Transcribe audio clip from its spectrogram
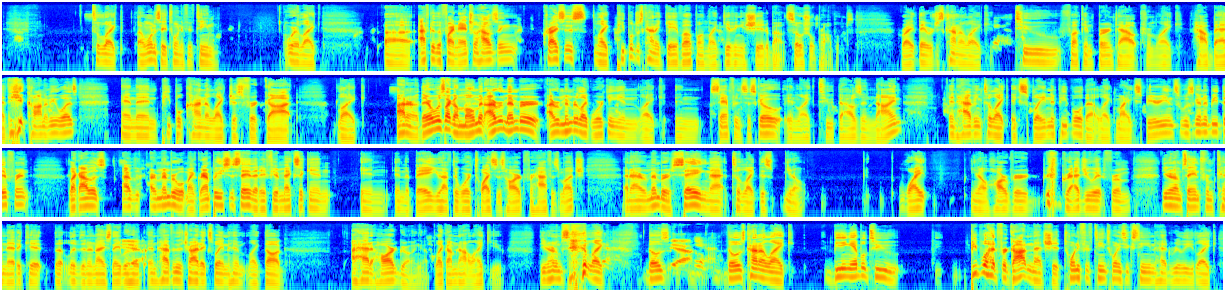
to like i want to say 2015 where like uh after the financial housing crisis like people just kind of gave up on like giving a shit about social problems right? They were just kind of like too fucking burnt out from like how bad the economy was. And then people kind of like just forgot like I don't know. There was like a moment I remember. I remember like working in like in San Francisco in like 2009, and having to like explain to people that like my experience was gonna be different. Like I was, I, w- I remember what my grandpa used to say that if you're Mexican in in the Bay, you have to work twice as hard for half as much. And I remember saying that to like this, you know, white, you know, Harvard graduate from, you know what I'm saying, from Connecticut that lived in a nice neighborhood, and having to try to explain to him like, dog, I had it hard growing up. Like I'm not like you. You know what I'm saying? Like Yeah. those Yeah. Yeah. those kind of like being able to people had forgotten that shit 2015 2016 had really like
